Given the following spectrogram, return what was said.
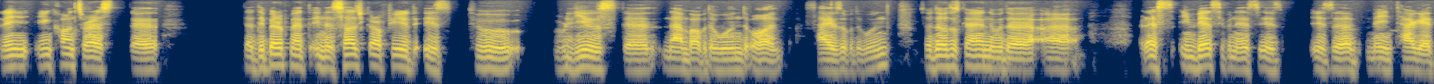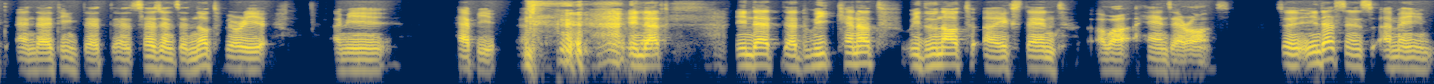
And in, in contrast, the, the development in the surgical field is to reduce the number of the wound or size of the wound. So those kind of the uh, less invasiveness is is a main target, and I think that uh, surgeons are not very I mean, happy in that in that that we cannot we do not uh, extend our hands and arms. So in that sense, I mean,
